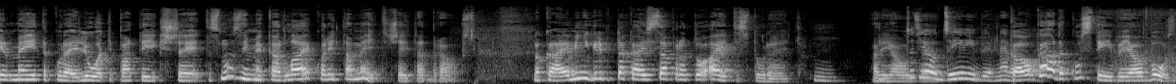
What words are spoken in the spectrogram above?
ir meita, kurai ļoti patīk šeit. Tas nozīmē, ka ar laiku arī tā meita šeit atbrauks. Nu, kā ja viņi grib, tā kā es sapratu, aitas turēt. Mm. Arī jau. Tad jau dzīvība ir Kaut nevajag. kāda kustība jau būs.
